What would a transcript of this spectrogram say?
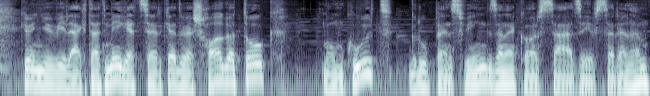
könnyű világ. Tehát még egyszer, kedves hallgatók, Momkult, Group and Swing, zenekar 100 év szerelem,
